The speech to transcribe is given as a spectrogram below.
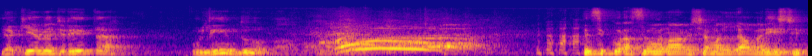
E aqui à minha direita, o lindo. Esse coração enorme chama Léo Mariste.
